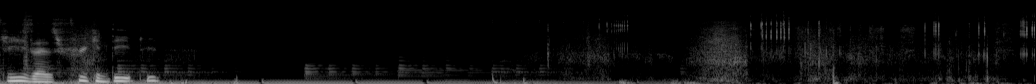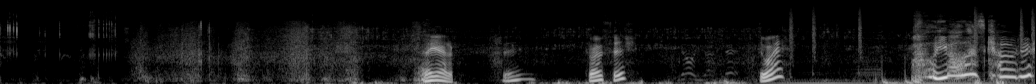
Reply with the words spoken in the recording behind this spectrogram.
Jeez, that is freaking deep, dude. I think I got a fish. Do I have fish? Yo, you got fish. Do I? Oh, yo, let's go, dude.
